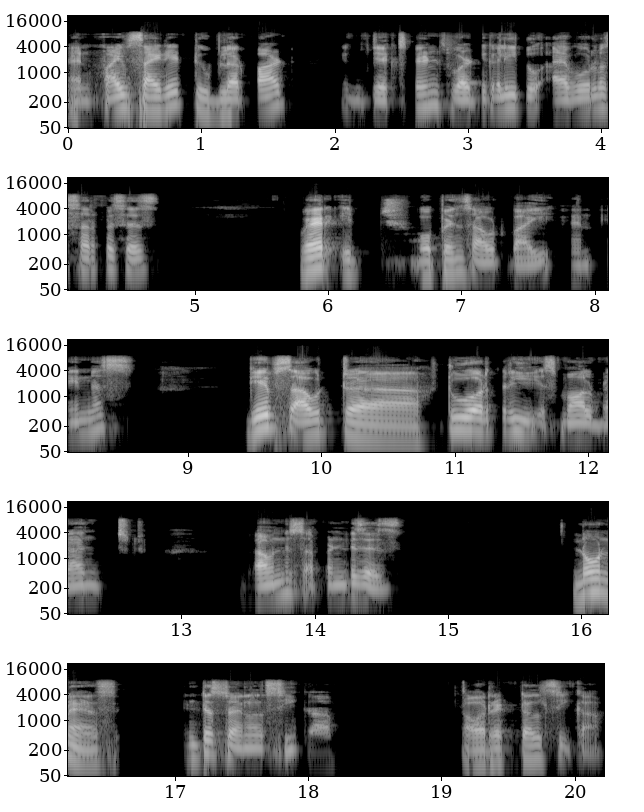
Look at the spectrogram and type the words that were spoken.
and five-sided tubular part which extends vertically to aboral surfaces where it opens out by an anus, gives out uh, two or three small branched brownish appendages known as intestinal ceca or rectal ceca.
